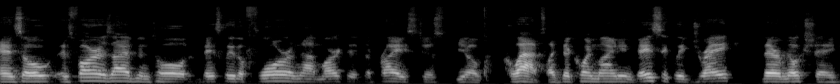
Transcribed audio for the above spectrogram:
And so, as far as I've been told, basically the floor in that market, the price just you know collapsed. Like Bitcoin mining basically drank their milkshake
